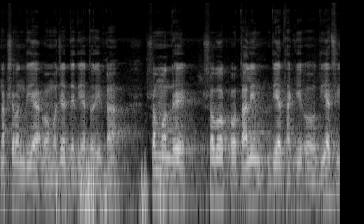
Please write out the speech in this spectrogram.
নকশাবন্দিয়া ও মুজাদ্দিয়া তরিকা সম্বন্ধে সবক ও তালিম দিয়া থাকি ও দিয়াছি।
